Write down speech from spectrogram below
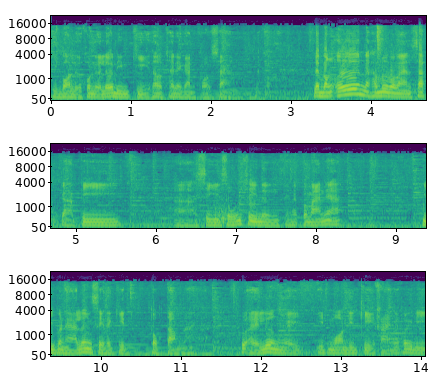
อิฐมอนหรือคนเหนือเรียกว่าดินกี่สำหรับใช้ในการก่อสร้างนะครับและบังเอิญนะครับเมื่อประมาณสักปี 4041ประมาณนี้ฮะมีปัญหาเรื่องเศรษฐกิจตกต่ำนะคือไอ้เรื่องไอ้อิฐมอนดินกี่ขายไม่ค่อยดี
